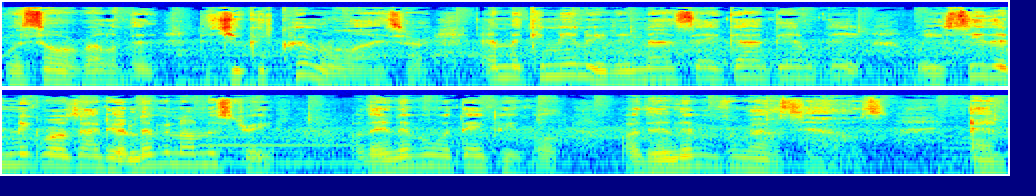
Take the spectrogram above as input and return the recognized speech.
was so irrelevant that you could criminalize her. And the community did not say a goddamn thing. When you see the Negroes out here living on the street, or they're living with their people, or they're living from house to house, and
